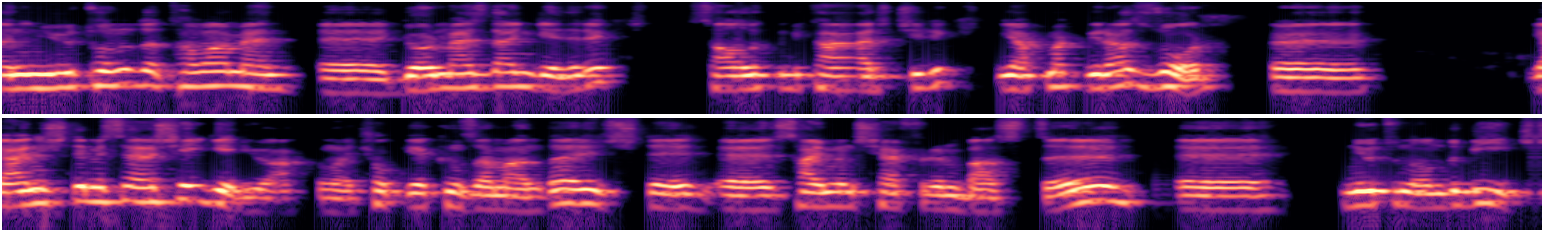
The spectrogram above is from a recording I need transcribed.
hani Newton'u da tamamen e, görmezden gelerek sağlıklı bir tarihçilik yapmak biraz zor. E, yani işte mesela şey geliyor aklıma çok yakın zamanda işte e, Simon Schaffer'ın bastığı e, Newton on the Beach,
